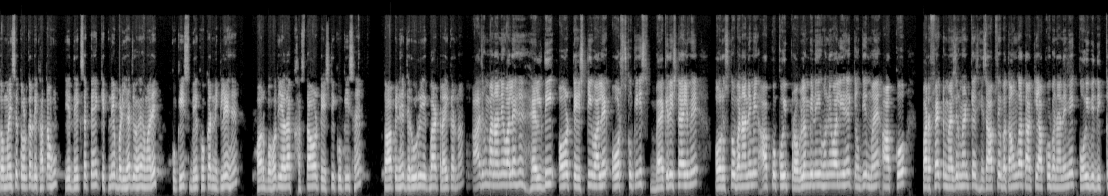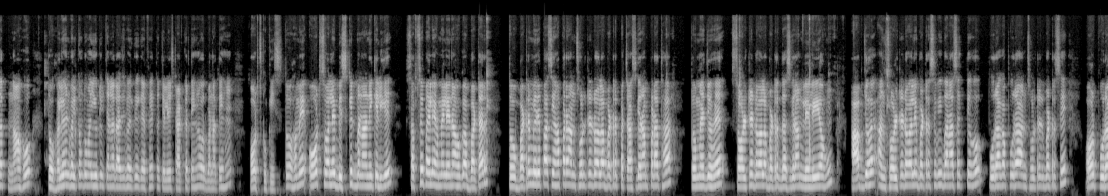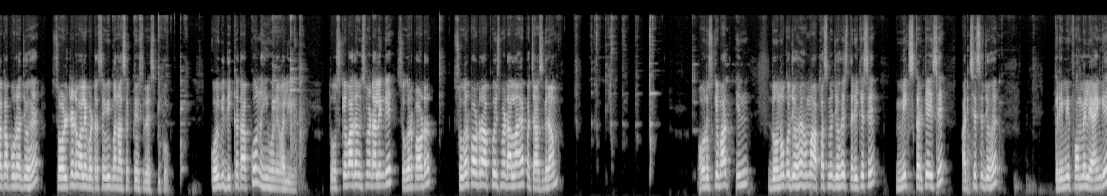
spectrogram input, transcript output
तो मैं इसे तोड़कर दिखाता हूँ। ये देख सकते हैं कितने बढ़िया जो है हमारे कुकीज़ बेक होकर निकले हैं और बहुत ज़्यादा खस्ता और टेस्टी कुकीज़ हैं। तो आप इन्हें ज़रूर एक बार ट्राई करना। आज हम बनाने वाले हैं हेल्दी और टेस्टी वाले ओट्स कुकीज़ बेकरी स्टाइल में और उसको बनाने में आपको कोई प्रॉब्लम भी नहीं होने वाली है क्योंकि मैं आपको परफेक्ट मेज़रमेंट के हिसाब से बताऊँगा ताकि आपको बनाने में कोई भी दिक्कत ना हो। तो hello and welcome to my YouTube channel Rajesh bakery cafe तो चलिए स्टार्ट करते हैं और बनाते हैं। Oats cookies. तो हमें ओट्स वाले बिस्किट बनाने के लिए सबसे पहले हमें लेना होगा बटर। तो बटर मेरे पास यहाँ पर अनसोल्टेड वाला बटर पचास ग्राम पड़ा था। तो मैं जो है सॉल्टेड वाला बटर दस ग्राम ले लिया हूँ। आप जो है अनसोल्टेड वाले बटर से भी बना सकते हो, पूरा का पूरा अनसोल्टेड बटर से और पूरा का पूरा जो है सॉल्टेड वाले बटर से भी बना सकते हो इस रेसिपी को। कोई भी दिक्कत आपको नहीं होने वाली है। तो उसके बाद हम इसमें डालेंगे शुगर पाउडर शुगर पाउडर आपको इसमें डालना है पचास ग्राम। और उसके बाद इन दोनों को जो है हम आपस में जो है इस तरीके से मिक्स करके इसे अच्छे से जो है क्रीमी फॉर्म में ले आएँगे।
